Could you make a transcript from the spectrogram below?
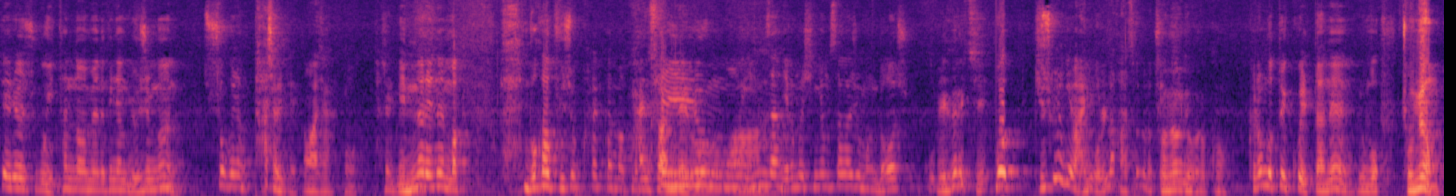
때려주고 이탄 넣으면 그냥 요즘은 수초 그냥 다 잘 돼. 어, 맞아. 어, 다 잘. 옛날에는 막 아, 뭐가 부족할까 막, 막. 칼륨, 뭐 아. 인산 이런 거 신경 써가지고 막 넣어주고. 왜 그랬지? 뭐 기술력이 많이 올라가서 그렇게 조명도 그렇고. 그런 것도 있고 일단은 뭐 조명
